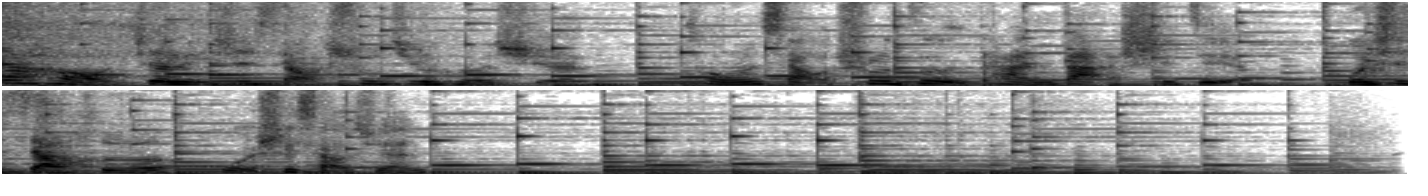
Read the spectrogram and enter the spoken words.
家好，这里是小数据和弦，从小数字看大世界。我是小何，我是小璇。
